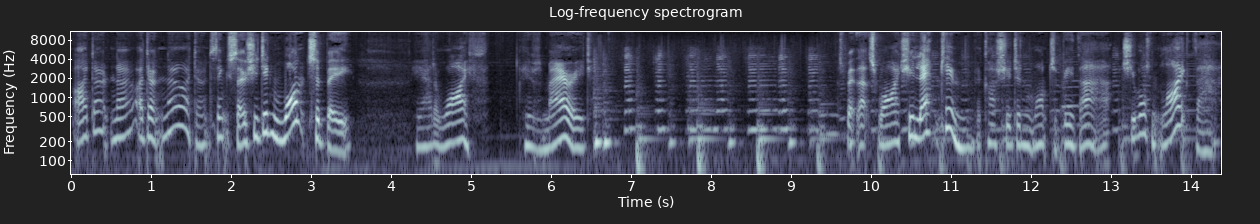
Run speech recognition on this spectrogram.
I don't know. I don't know. I don't think so. She didn't want to be. He had a wife. He was married. I expect that's why she left him because she didn't want to be that. She wasn't like that.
